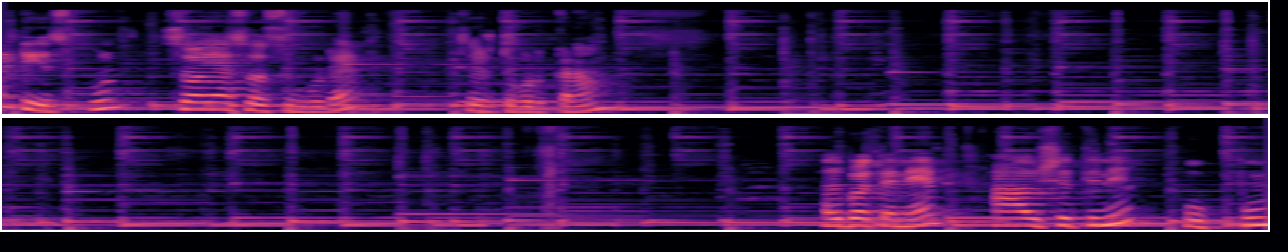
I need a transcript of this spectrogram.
ഒരു ടീസ്പൂൺ സോയാ സോസും കൂടെ ചേർത്ത് കൊടുക്കണം. അതുപോലെ തന്നെ ആവശ്യത്തിന് ഉപ്പും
